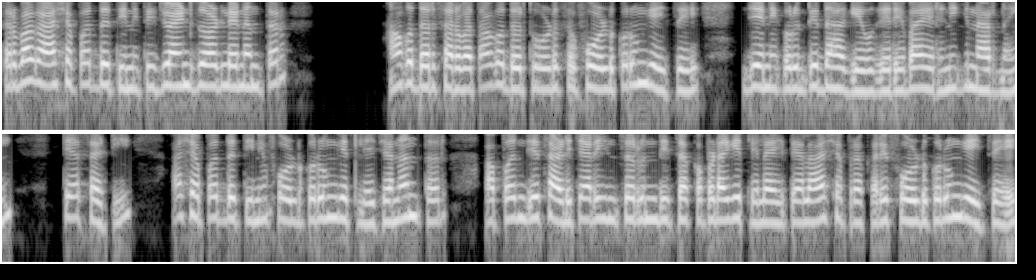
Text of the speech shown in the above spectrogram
तर बघा अशा पद्धतीने ते जॉईंट जोडल्यानंतर अगोदर सर्वात अगोदर थोडंसं फोल्ड करून घ्यायचं आहे जेणेकरून ते धागे वगैरे बाहेर निघणार नाही. त्यासाठी अशा पद्धतीने फोल्ड करून घेतल्याच्या नंतर आपण जे साडेचार इंच रुंदीचा कपडा घेतलेला आहे त्याला अशा प्रकारे फोल्ड करून घ्यायचं आहे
